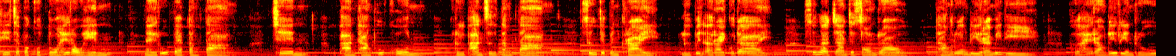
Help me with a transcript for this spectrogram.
ที่จะปรากฏตัวให้เราเห็น ในรูปแบบต่างๆ เช่น ผ่านทางผู้คน หรือผ่านสื่อต่างๆ ซึ่งจะเป็นใครหรือเป็นอะไรก็ได้ ซึ่งอาจารย์จะสอนเราทั้งเรื่องดีและไม่ดี เพื่อให้เราได้เรียนรู้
